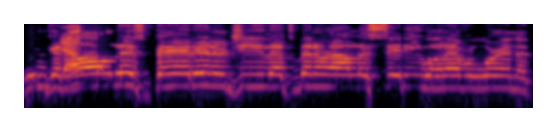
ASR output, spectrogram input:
We can get Yep. all this bad energy that's been around the city whenever we're in a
